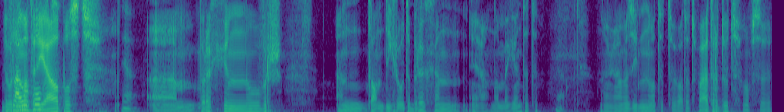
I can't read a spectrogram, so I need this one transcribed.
Door de materiaalpost, ja. ehm, bruggen over. En dan die grote brug. En ja, dan begint het. Ja. Dan gaan we zien wat het, wat het water doet. Of ze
